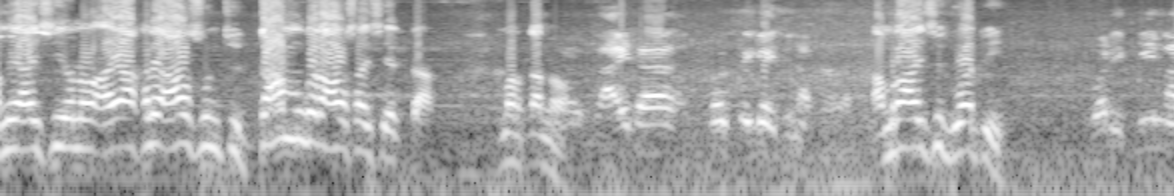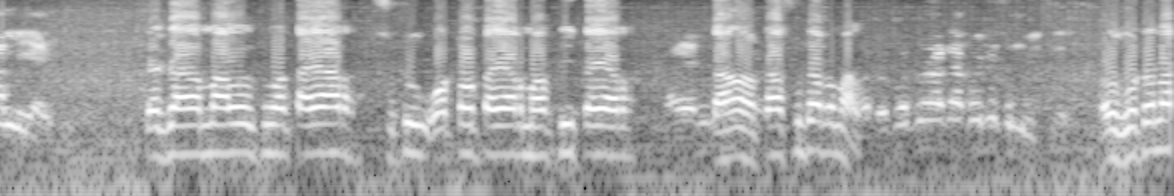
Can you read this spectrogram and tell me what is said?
আমি আইসি আয়া খালি আওয়াজ শুনছি দাম করে আওয়াজ আইসি একটা আমার কানো। আমরা আইসি গুয়াহাটি। মাল তোমার টায়ার শুধু auto tyre Maruti tyre transporter মাল। ঘটনা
